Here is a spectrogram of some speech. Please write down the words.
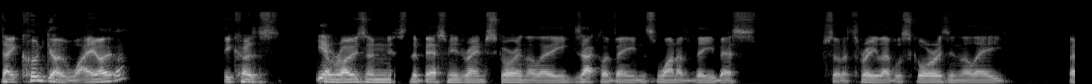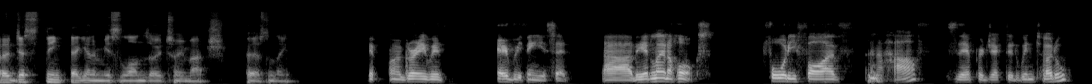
They could go way over because yep. DeRozan is the best mid range scorer in the league. Zach LaVine's one of the best sort of three level scorers in the league. But I just think they're going to miss Lonzo too much, personally. Yep, I agree with everything you said. Uh, the Atlanta Hawks, 45 and a half is their projected win total.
